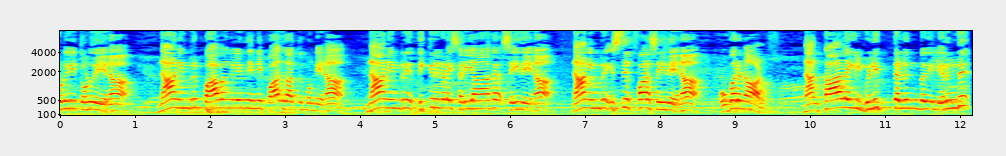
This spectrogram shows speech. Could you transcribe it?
தொழுகை தொழுதேனா? நான் இன்று பாவங்களிலிருந்து என்னை பாதுகாத்துக் கொண்டேனா? நான் இன்று திக்கிர்களை சரியாக செய்தேனா? நான் இன்று இஸ்திஃபார் செய்தேனா? ஒவ்வொரு நாளும். நான் காலையில் விழித்தெழுந்ததில் இருந்து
